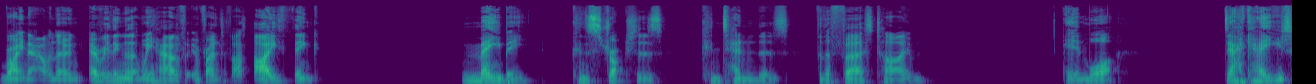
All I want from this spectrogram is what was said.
right now, knowing everything that we have in front of us, I think maybe constructors contenders for the first time in what decade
